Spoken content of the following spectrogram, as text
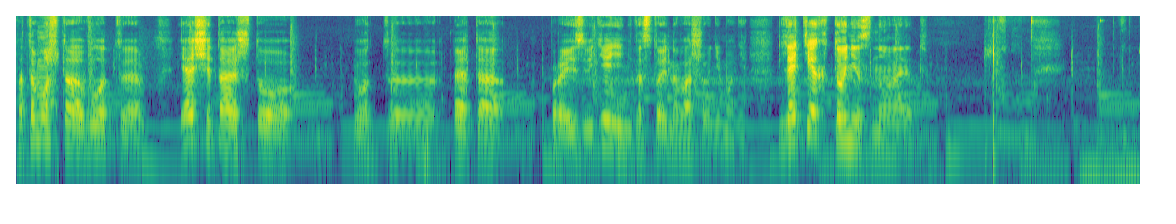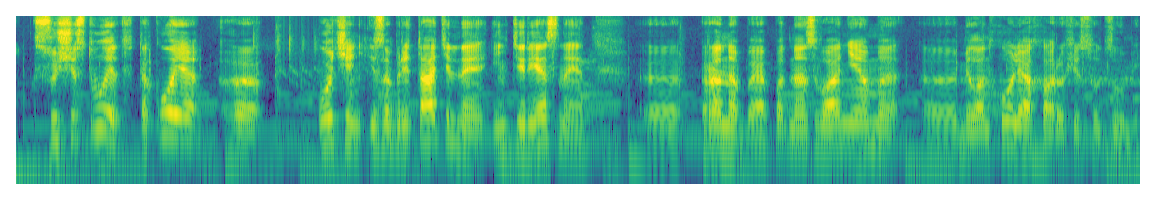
Потому что вот э, я считаю, что вот э, это произведение недостойно вашего внимания. Для тех, кто не знает, существует такое э, очень изобретательное, интересное э, ранобэ под названием э, «Меланхолия Харухи Судзуми».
